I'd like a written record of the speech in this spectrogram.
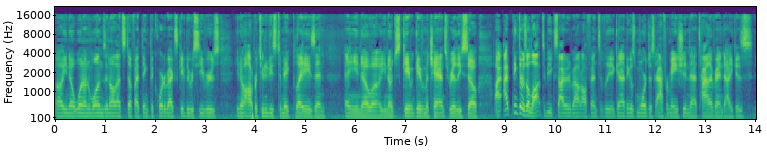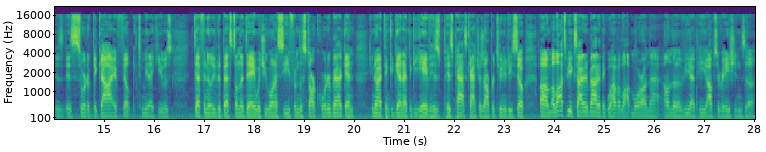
uh, you know one-on-ones and all that stuff. I think the quarterbacks gave the receivers you know opportunities to make plays and and you know, uh, you know, just gave gave him a chance really. So I, I, think there's a lot to be excited about offensively. Again, I think it was more just affirmation that Tyler Van Dyke is is, is sort of the guy. It felt to me like he was definitely the best on the day, which you want to see from the star quarterback. And you know, I think again, I think he gave his his pass catchers opportunities. So um, a lot to be excited about. I think we'll have a lot more on that on the VIP observations. Uh,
